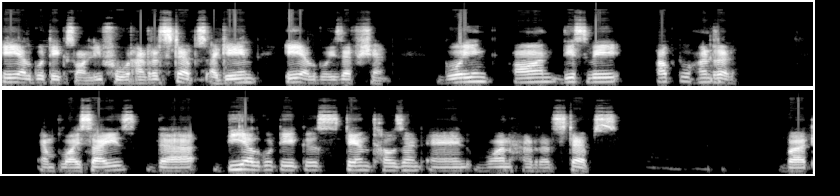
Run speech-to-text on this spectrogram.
a algo takes only 400 steps. Again a algo is efficient. Going on this way up to 100 employee size the b algo takes 10100 steps. But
